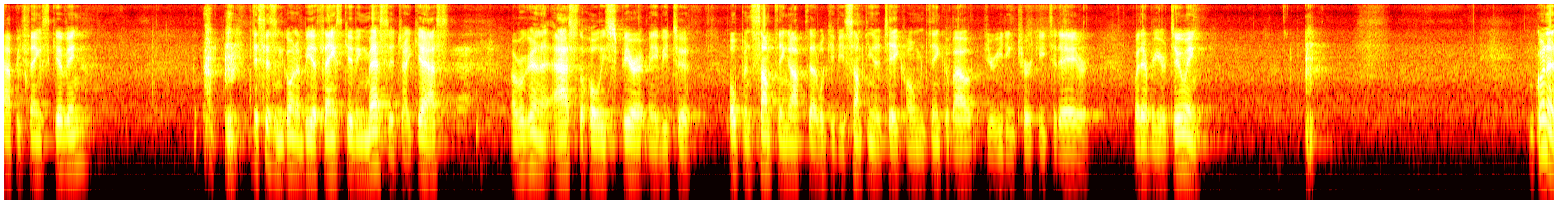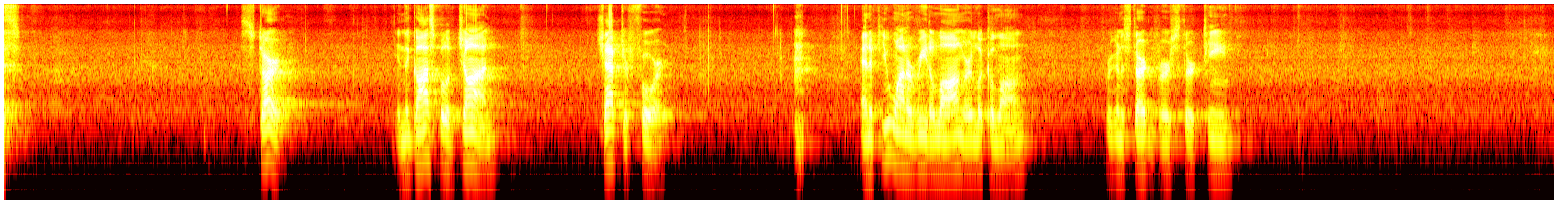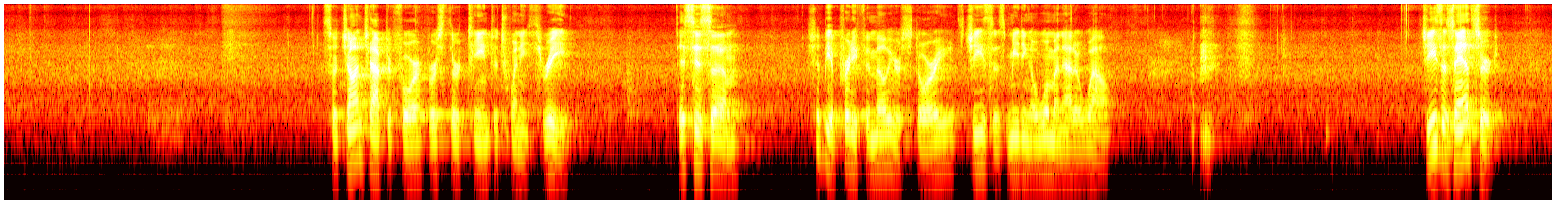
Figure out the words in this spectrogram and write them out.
Happy Thanksgiving. this isn't going to be a Thanksgiving message, I guess, but we're going to ask the Holy Spirit maybe to open something up that will give you something to take home and think about if you're eating turkey today or whatever you're doing. I'm going to start in the Gospel of John, chapter 4. And if you want to read along or look along, we're going to start in verse 13. So, John chapter 4, verse 13 to 23. This is, um, should be a pretty familiar story. It's Jesus meeting a woman at a well. Jesus answered,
